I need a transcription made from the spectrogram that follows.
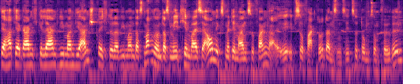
der hat ja gar nicht gelernt, wie man die anspricht oder wie man das machen. Und das Mädchen weiß ja auch nichts mit dem anzufangen. Ipso facto, dann sind sie zu dumm zum Vögeln.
